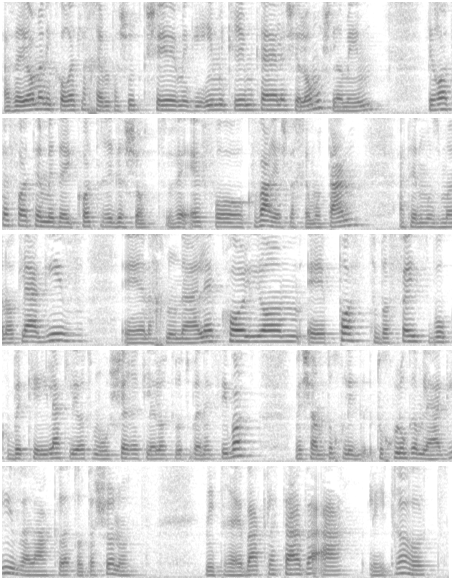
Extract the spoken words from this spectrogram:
אז היום אני קוראת לכם פשוט כשמגיעים מקרים כאלה שלא מושלמים, לראות איפה אתן מדייקות רגשות ואיפה כבר יש לכם אותן. אתן מוזמנות להגיב. אה, אנחנו נעלה כל יום אה, פוסט בפייסבוק בקהילת להיות מאושרת ללא תלות בנסיבות, ושם תוכלו, תוכלו גם להגיב על ההקלטות השונות. נתראה בהקלטה הבאה. להתראות.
